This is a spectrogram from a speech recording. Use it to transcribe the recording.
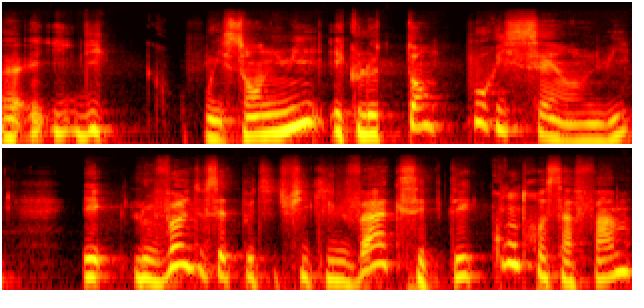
Euh, il dit qu'il s'ennuie et que le temps pourrissait en lui. Et le vol de cette petite fille qu'il va accepter contre sa femme,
